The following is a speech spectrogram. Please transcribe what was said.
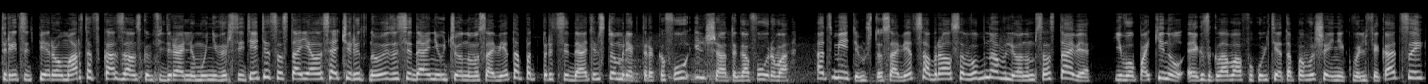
31 марта в Казанском федеральном университете состоялось очередное заседание ученого совета под председательством ректора КФУ Ильшата Гафурова. Отметим, что совет собрался в обновленном составе. Его покинул экс-глава факультета повышения квалификации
